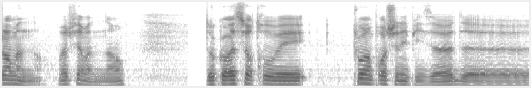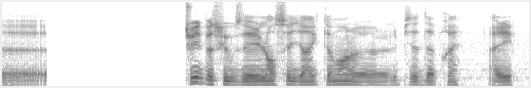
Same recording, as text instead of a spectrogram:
Genre maintenant, on va le faire maintenant. Donc on va se retrouver pour un prochain épisode. Euh... Suite parce que vous allez lancer directement l'épisode d'après. Allez, à tout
